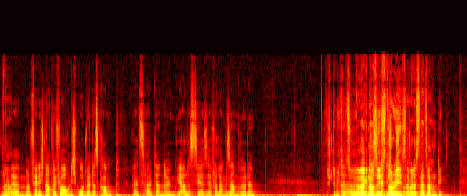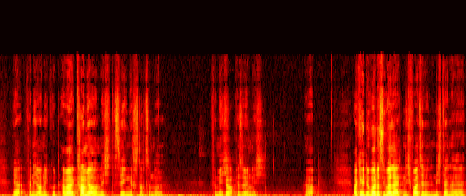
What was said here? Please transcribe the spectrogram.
Ja. Ähm, und fände ich nach wie vor auch nicht gut, wenn das kommt, weil es halt dann irgendwie alles sehr, sehr verlangsamen würde. Stimme ich dir äh, zu. Aber genauso wie Stories, aber das sind halt Sachen, die. Ja, fände ich auch nicht gut. Aber kam ja auch noch nicht, deswegen ist es noch zu null. Für mich ja. persönlich. Ja. Okay, du wolltest überleiten. Ich wollte nicht deine.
